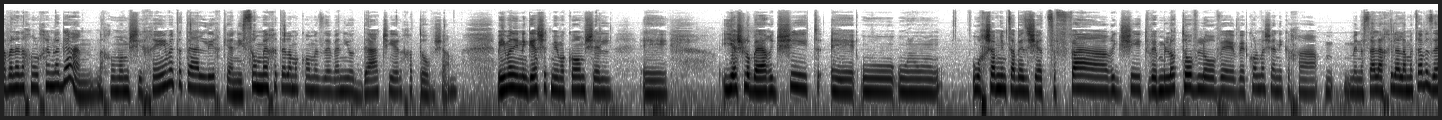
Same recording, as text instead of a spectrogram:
אבל אנחנו הולכים לגן, אנחנו ממשיכים את התהליך, כי אני סומכת על המקום הזה, ואני יודעת שיהיה לך טוב שם. ואם אני ניגשת ממקום של, אה, יש לו בעיה רגשית, אה, הוא, הוא, הוא עכשיו נמצא באיזושהי הצפה רגשית, ולא טוב לו, ו- וכל מה שאני ככה מנסה להכיל על המצב הזה,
